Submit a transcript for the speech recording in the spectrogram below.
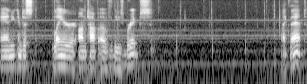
and you can just layer on top of these bricks like that.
